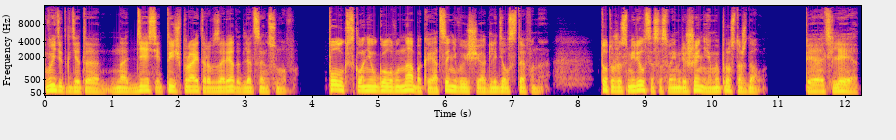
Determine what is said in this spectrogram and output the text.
Выйдет где-то на десять тысяч прайтеров заряда для ценсумов». Полукс склонил голову на бок и оценивающе оглядел Стефана. Тот уже смирился со своим решением и просто ждал. «Пять лет»,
